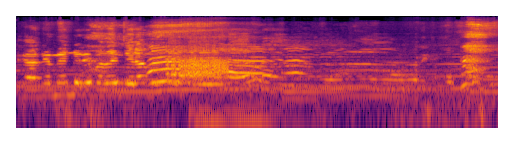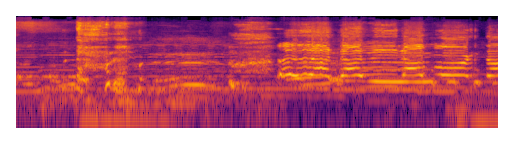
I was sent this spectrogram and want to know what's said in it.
ਕਹਿੰਦੇ ਮੈਨੂੰ ਕੀ ਪਤਾ ਸੀ ਮੇਰਾ ਮੁੰਡਾ ਰਾਜਾ ਵੀਰਾ ਮੋੜਾ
